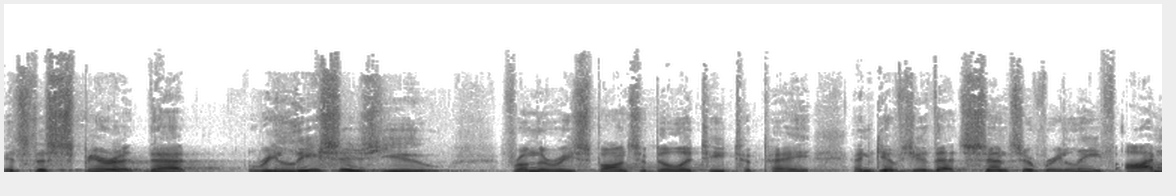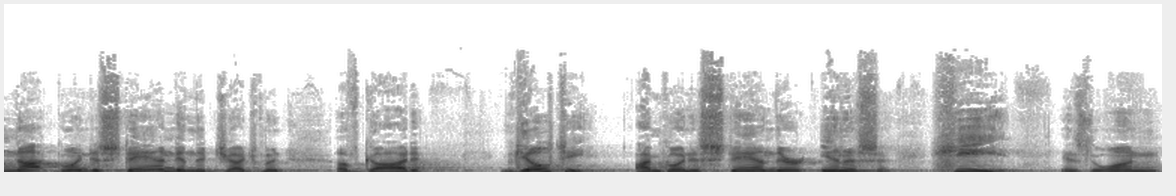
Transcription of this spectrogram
It's the Spirit that releases you from the responsibility to pay and gives you that sense of relief. I'm not going to stand in the judgment of God guilty. I'm going to stand there innocent. He is the one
